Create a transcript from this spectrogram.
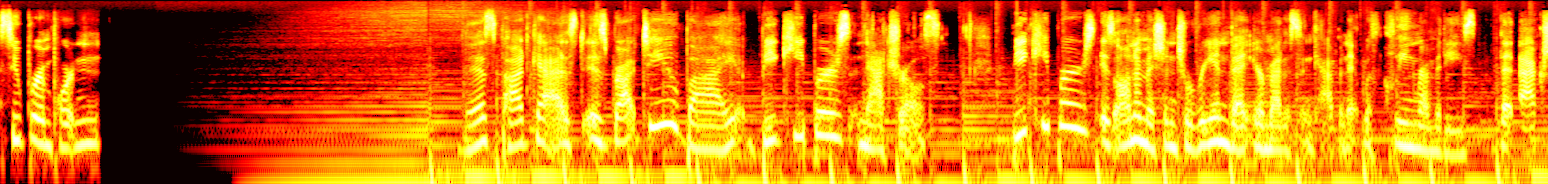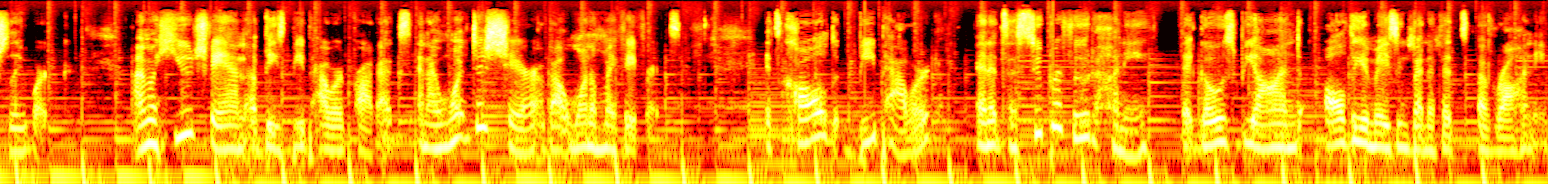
super important this podcast is brought to you by Beekeepers Naturals. Beekeepers is on a mission to reinvent your medicine cabinet with clean remedies that actually work. I'm a huge fan of these bee powered products, and I want to share about one of my favorites. It's called Bee Powered, and it's a superfood honey that goes beyond all the amazing benefits of raw honey.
